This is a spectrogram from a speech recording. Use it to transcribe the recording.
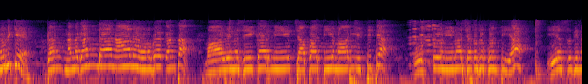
ಮುದುಕಿ ಗಂಡ್ ನನ್ನ ಗಂಡ ನಾನು ಉಣ್ಬೇಕಂತ ಮಾವಿನ ಸೀಕರ್ನಿ ಚಪಾತಿ ಮಾಡಿ ಇಟ್ಟಿದ್ಯ? ಒಟ್ಟು ನೀನ ಸೆಟದು ಕುಂತೀಯ ಏಸು ದಿನ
